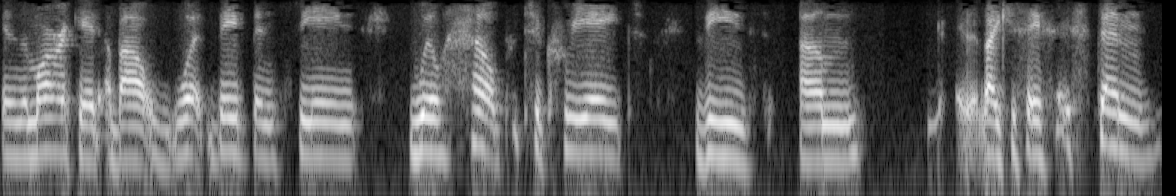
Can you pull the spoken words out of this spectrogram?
in the market about what they've been seeing will help to create these, um, like you say, STEM.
